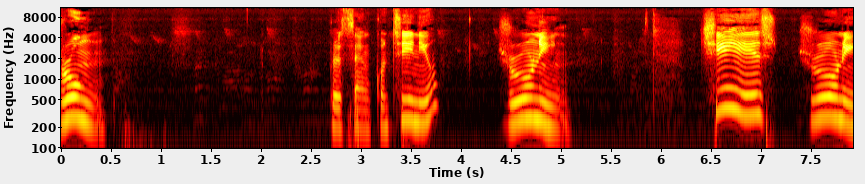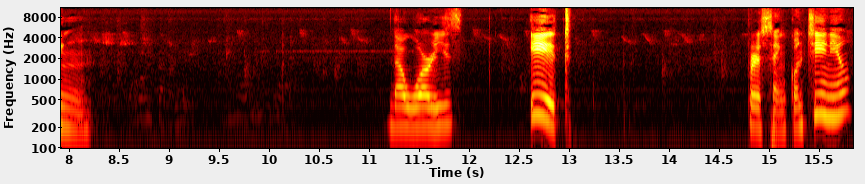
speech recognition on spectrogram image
run. Present continue. Running. She is running. The word is eat. Present continue.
